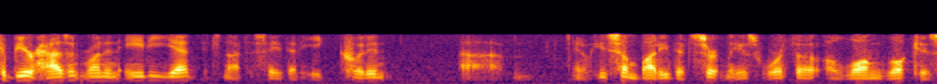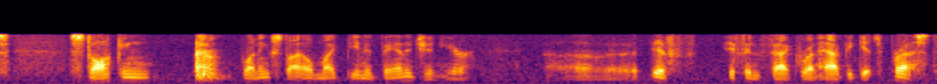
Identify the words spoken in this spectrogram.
Kabeir hasn't run an 80 yet. It's not to say that he couldn't. Um, you know, he's somebody that certainly is worth a, a long look. His stalking running style might be an advantage in here uh, if if in fact Runhappy gets pressed.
